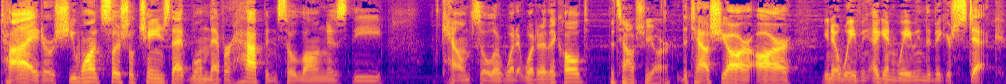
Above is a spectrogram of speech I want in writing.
tied or she wants social change that will never happen so long as the council or what what are they called? the Tal Shiar. the Tal Shiar are, you know, waving again, waving the bigger stick.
